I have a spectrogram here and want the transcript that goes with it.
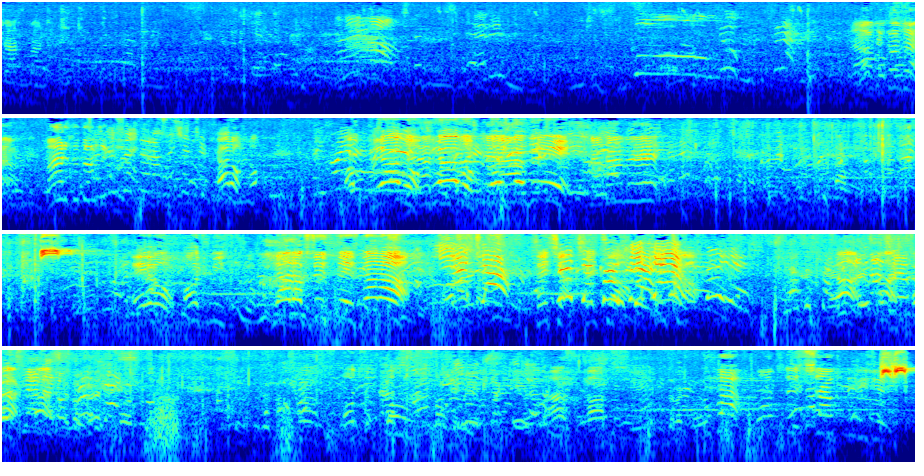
Czas Marcin. Brawo, Konrad. Bardzo dobrze, Konrad. Karo, hop. Hop, brawo, brawo, ktoś do gry. Ejo, chodź mistrzu. Zmiana wszyscy, zmiana. Trzecia! Trzecia, trzecia, trzecia. Tak, tak, tak, tak. Po co? Po co? Raz, dwa, trzy. Kuba, mocny strzał, który idzie.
